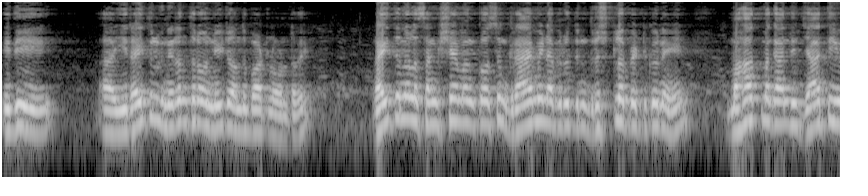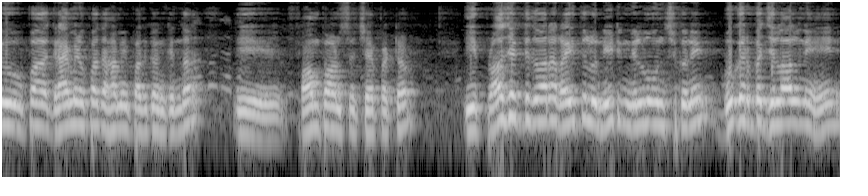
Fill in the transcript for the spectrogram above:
ఇది ఈ రైతులకు నిరంతరం నీటి అందుబాటులో ఉంటుంది. రైతన్నల సంక్షేమం కోసం గ్రామీణ అభివృద్ధిని దృష్టిలో పెట్టుకుని మహాత్మా గాంధీ జాతీయ ఉపా గ్రామీణ ఉపాధి హామీ పథకం కింద ఈ ఫామ్ పాండ్స్ చేపట్టాం. ఈ ప్రాజెక్టు ద్వారా రైతులు నీటిని నిల్వ ఉంచుకొని భూగర్భ జలాలని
